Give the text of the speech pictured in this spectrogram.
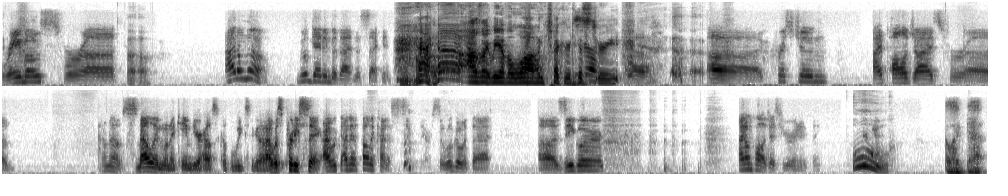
Ramos for uh, Uh-oh. I don't know. We'll get into that in a second. I was like, we have a long checkered history. Uh, uh, Christian, I apologize for uh, I don't know smelling when I came to your house a couple weeks ago. I was pretty sick. I, was- I felt like kind of sick there, so we'll go with that. Uh, Ziegler, I don't apologize for anything. Ooh. I like that.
